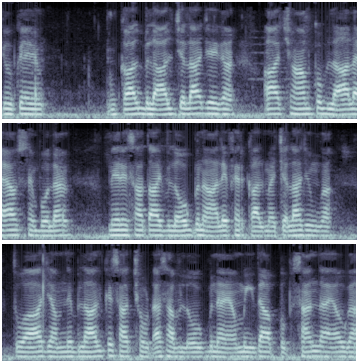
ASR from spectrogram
क्योंकि कल बिलाल चला जाएगा। आज शाम को बिलाल आया, उसने बोला मेरे साथ आज व्लॉग बना ले, फिर कल मैं चला जाऊँगा। तो आज हमने बिलाल के साथ छोटा सा व्लॉग बनाया, उम्मीद है आपको पसंद आया होगा।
